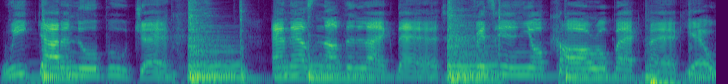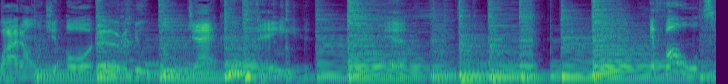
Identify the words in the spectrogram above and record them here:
We got a new bootjack. And there's nothing like that fits in your car or backpack. Yeah, why don't you order a new boot jack today? Yeah. It folds.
